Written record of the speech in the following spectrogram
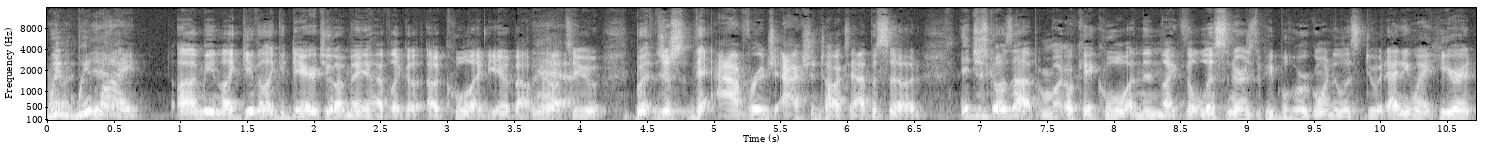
we we yeah. might. I mean, like give it like a day or two. I may have like a, a cool idea about how Yeah. to. But just the average Action Talks episode, it just goes up. I'm like, okay, cool. And then like the listeners, the people who are going to listen to it anyway, hear it,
